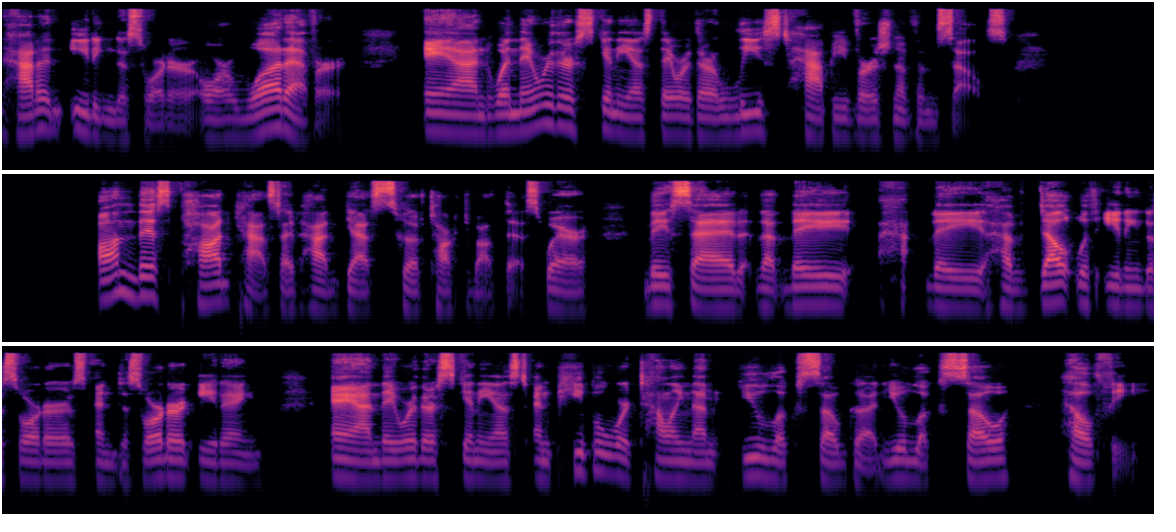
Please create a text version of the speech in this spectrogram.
had an eating disorder or whatever and when they were their skinniest they were their least happy version of themselves on this podcast i've had guests who have talked about this where they said that they they have dealt with eating disorders and disordered eating and they were their skinniest and people were telling them you look so good you look so healthy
